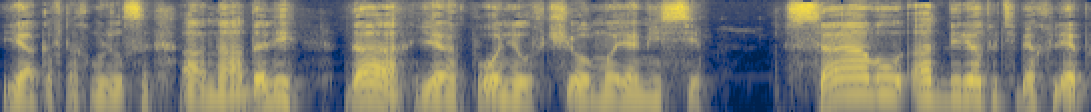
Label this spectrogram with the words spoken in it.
Яков нахмурился. — А надо ли? — Да, я понял, в чем моя миссия. Савл отберет у тебя хлеб.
